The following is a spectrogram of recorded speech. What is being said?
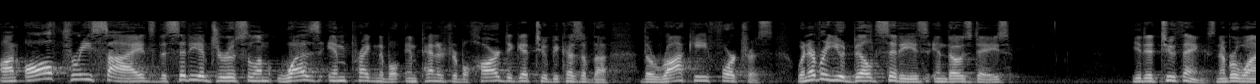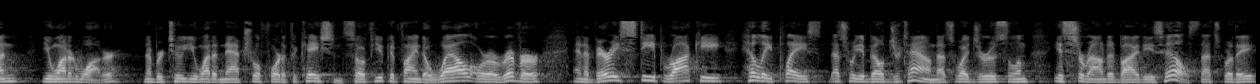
on all three sides, the city of Jerusalem was impregnable, impenetrable, hard to get to because of the, the rocky fortress. Whenever you'd build cities in those days, you did two things. Number one, you wanted water. Number two, you wanted natural fortification. So if you could find a well or a river and a very steep, rocky, hilly place, that's where you build your town. That's why Jerusalem is surrounded by these hills. That's where they,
